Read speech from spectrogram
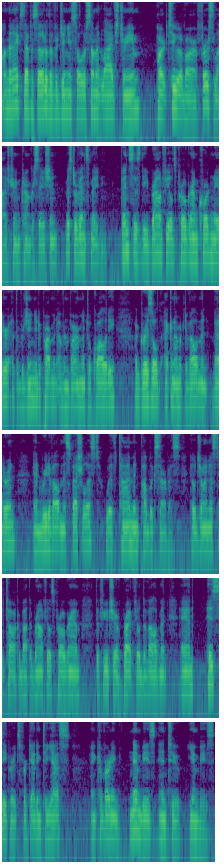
On the next episode of the Virginia Solar Summit live stream, part two of our first live stream conversation, Mr. Vince Maiden. Vince is the Brownfields Program Coordinator at the Virginia Department of Environmental Quality, a grizzled economic development veteran and redevelopment specialist with time in public service. He'll join us to talk about the Brownfields Program, the future of Brightfield development, and his secrets for getting to yes and converting NIMBYs into YIMBYs.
